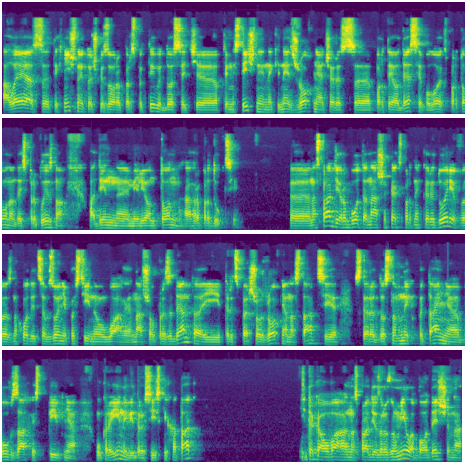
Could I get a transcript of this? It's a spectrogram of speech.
Але з технічної точки зору перспективи досить е, оптимістичні. На кінець жовтня через е, порти Одеси було експортовано десь приблизно 1 мільйон тонн агропродукції. Е, Насправді робота наших експортних коридорів е, знаходиться в зоні постійної уваги нашого президента. І 31 жовтня на ставці серед основних питань е, був захист півдня України від російських атак. І така увага насправді зрозуміла, бо Одещина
